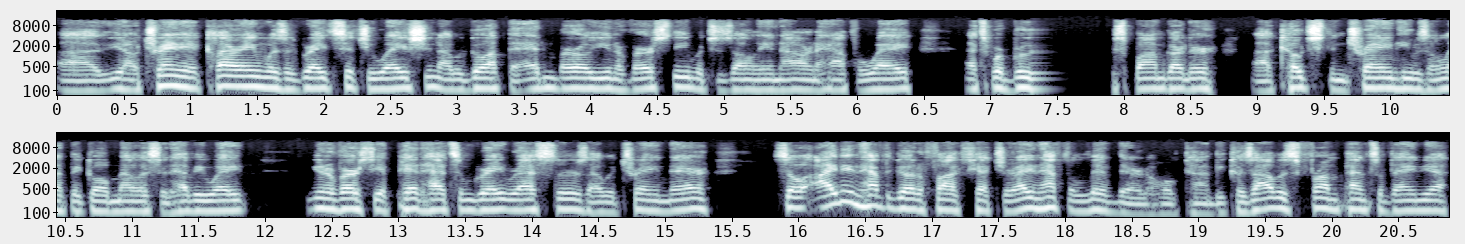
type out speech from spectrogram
uh, you know, training at Clarion was a great situation. I would go up to Edinboro University, which is only an hour and a half away, that's where Bruce Baumgartner uh, coached and trained. He was an Olympic gold medalist at heavyweight. University of Pitt had some great wrestlers. I would train there. So I didn't have to go to Foxcatcher. I didn't have to live there the whole time because I was from Pennsylvania.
